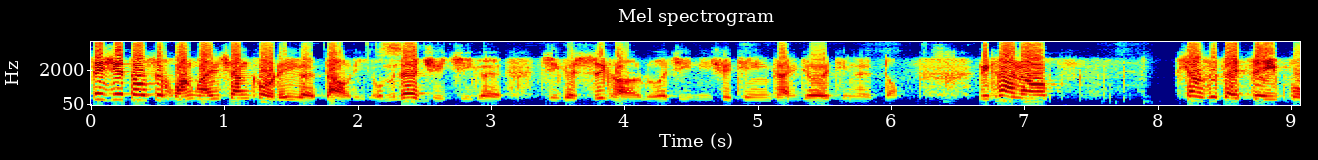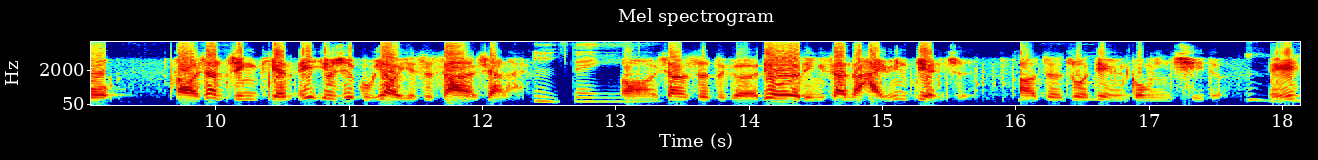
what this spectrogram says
这些都是环环相扣的一个道理。我们再举几个几个思考的逻辑，你去听一看，你就会听得懂。你看哦，像是在这一波，好像今天哎，有些股票也是杀了下来。嗯，对。哦，像是这个六二零三的海运电子，啊，这做电源供应器的，哎，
